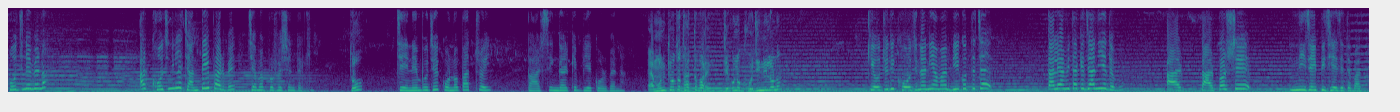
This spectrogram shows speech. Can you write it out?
খোঁজ নেবে না? আর খোঁজ নিলে জানতেই পারবে যে আমার প্রফেশনটা কি। তো? জেনে বুঝে কোনো পাত্রই বার সিঙ্গারকে বিয়ে করবে না। এমন কেউ তো থাকতে পারে যে কোনো খোঁজই নিল না? কেউ যদি খোঁজ না নিয়ে আমায় বিয়ে করতে চায় তাহলে আমি তাকে জানিয়ে দেব। আর তারপর সে নিজেই পিছিয়ে যেতে বাধ্য।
